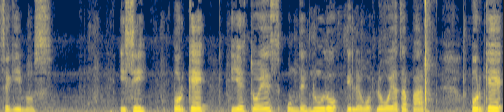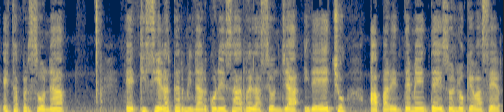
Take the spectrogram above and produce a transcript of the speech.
Seguimos. Y sí, ¿por qué? Y esto es un desnudo y lo, lo voy a tapar porque esta persona eh, quisiera terminar con esa relación ya y de hecho aparentemente eso es lo que va a hacer.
